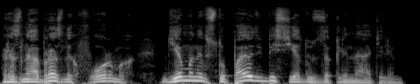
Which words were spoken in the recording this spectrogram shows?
разнообразных формах, демоны вступают в беседу с заклинателем,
